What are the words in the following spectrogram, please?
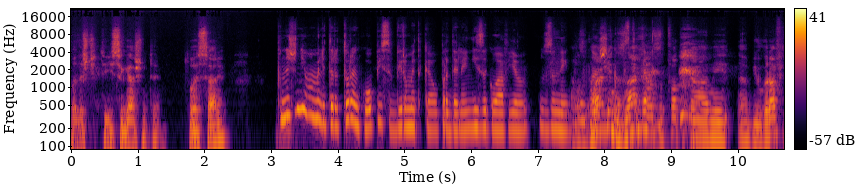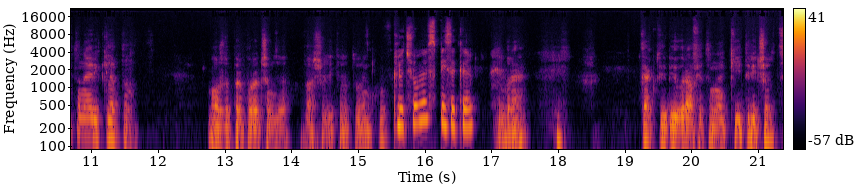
бъдещите и сегашните туесари. Понеже ние имаме литературен клуб и събираме така определени заглавия за него наши не знаех Да. аз затова така, а, биографията на Ерик Клептън. Може да препоръчам за вашия литературен клуб. Включваме в списъка. Добре. Както и биографията на Кит Ричардс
